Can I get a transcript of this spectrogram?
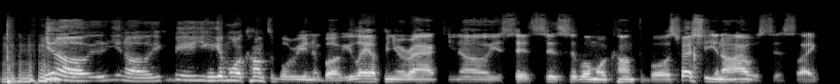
you know, you know, you can be, you can get more comfortable reading a book. You lay up in your rack, you know, you sit, it's, it's a little more comfortable. Especially, you know, I was just like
